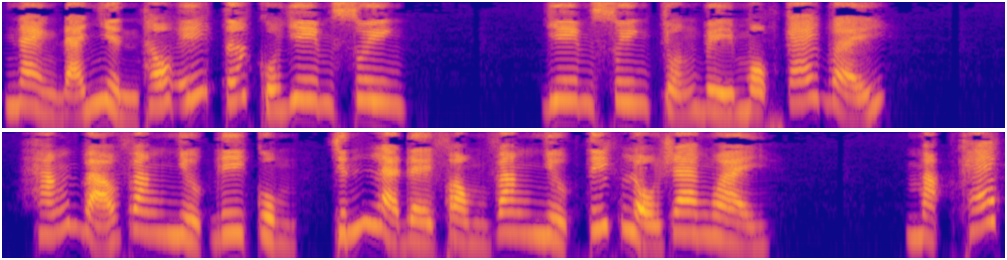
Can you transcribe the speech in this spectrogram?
Nàng đã nhìn thấu ý tứ của Diêm xuyên. Diêm xuyên chuẩn bị một cái bẫy. Hắn bảo văn nhược đi cùng, chính là đề phòng văn nhược tiết lộ ra ngoài. Mặt khác,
